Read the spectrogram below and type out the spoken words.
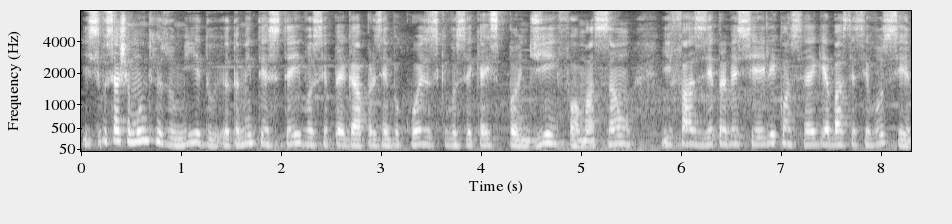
E se você acha muito resumido, eu também testei você pegar, por exemplo, coisas que você quer expandir a informação e fazer para ver se ele consegue abastecer você.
